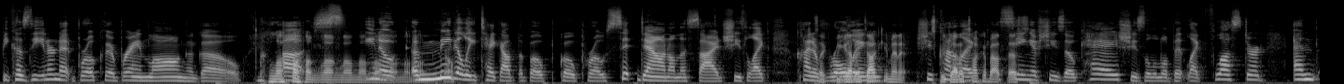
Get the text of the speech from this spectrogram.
because the internet broke their brain long ago, Long, uh, long, long, long, long, you know, long, long, long immediately take out the GoPro, sit down on the side. She's like kind of like, we rolling. document it. She's kind of like talk about seeing if she's okay. She's a little bit like flustered, and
